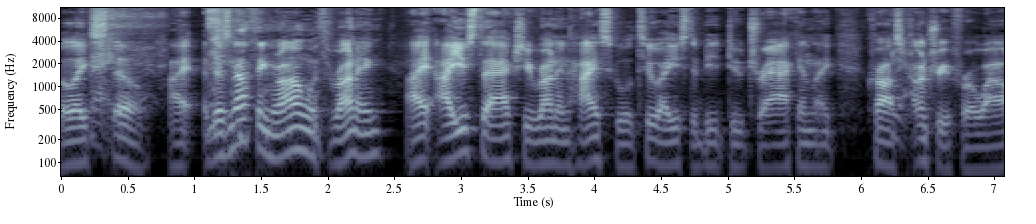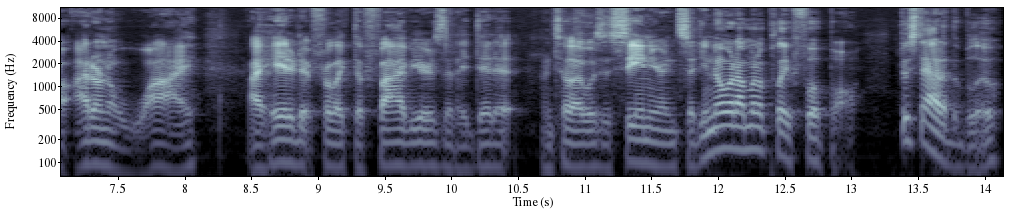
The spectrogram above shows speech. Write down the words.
But like Right. still, I there's nothing wrong with running. I I used to actually run in high school too. I used to be do track and like cross Yeah. country for a while. I don't know why. I hated it for like the 5 years that I did it until I was a senior and said, "You know what? I'm going to play football." Just out of the blue.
